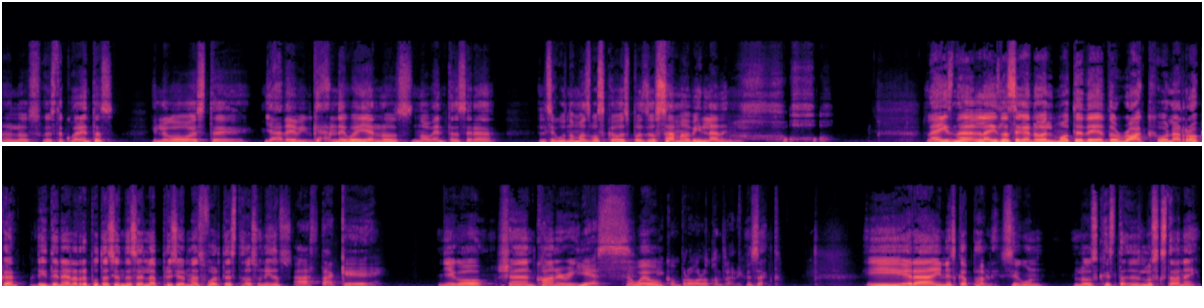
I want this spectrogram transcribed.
en en los este, 40 y luego este ya de grande, güey, ya en los 90 era el segundo más buscado después de Osama Bin Laden. La isla, la isla se ganó el mote de The Rock o La Roca y tenía la reputación de ser la prisión más fuerte de Estados Unidos. Hasta que. Llegó Sean Connery. Yes. A huevo. Y comprobó lo contrario. Exacto. Y era inescapable, según los que, los que estaban ahí.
